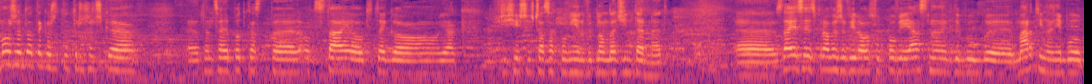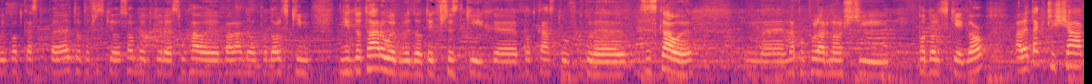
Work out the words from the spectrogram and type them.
Może dlatego, że to troszeczkę ten cały podcast.pl odstaje od tego, jak w dzisiejszych czasach powinien wyglądać internet. E, zdaję sobie sprawę, że wiele osób powie jasne, gdy byłby Martin, a nie byłoby podcast.pl, to te wszystkie osoby, które słuchały balady o Podolskim nie dotarłyby do tych wszystkich e, podcastów, które zyskały mm, na popularności Podolskiego, ale tak czy siak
